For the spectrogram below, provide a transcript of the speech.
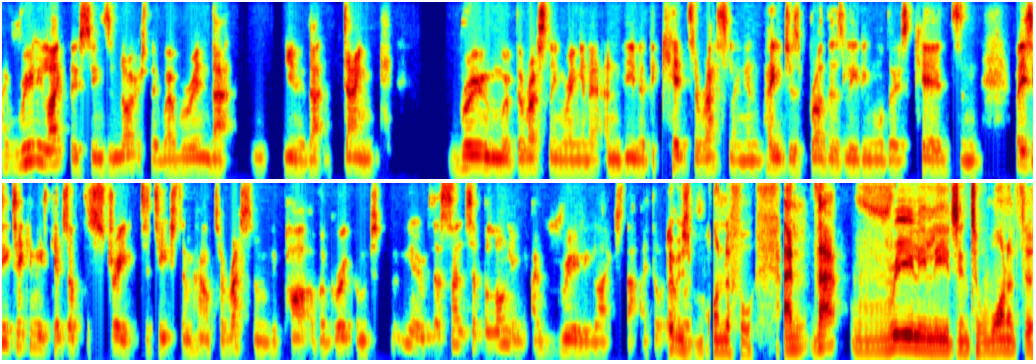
I really like those scenes in Norwich though, where we're in that, you know, that dank room with the wrestling ring in it, and you know, the kids are wrestling, and Paige's brothers leading all those kids, and basically taking these kids off the street to teach them how to wrestle and be part of a group, and you know, the sense of belonging. I really liked that. I thought It that was wonderful, and that really leads into one of the,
